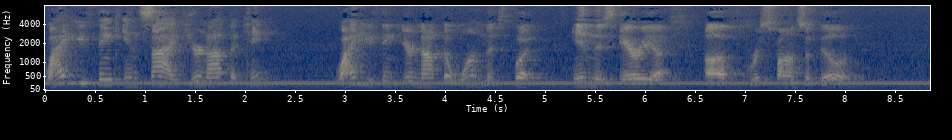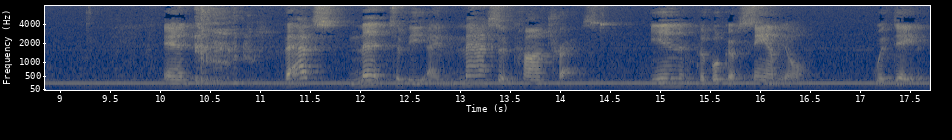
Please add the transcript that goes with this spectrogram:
Why do you think inside you're not the king? Why do you think you're not the one that's put in this area of responsibility? And that's meant to be a massive contrast in the book of Samuel with David.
